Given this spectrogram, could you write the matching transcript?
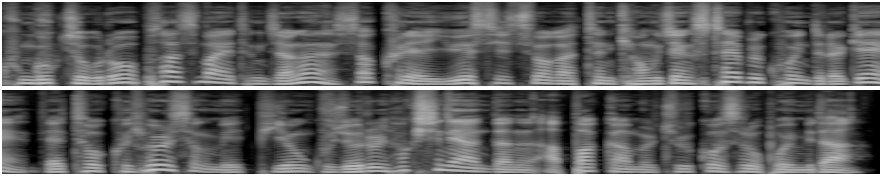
궁극적으로 플라즈마의 등장은 서클의 USDT와 같은 경쟁 스테이블 코인들에게 네트워크 효율성 및 비용 구조를 혁신해야 한다는 압박감을 줄 것으로 보입니다.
